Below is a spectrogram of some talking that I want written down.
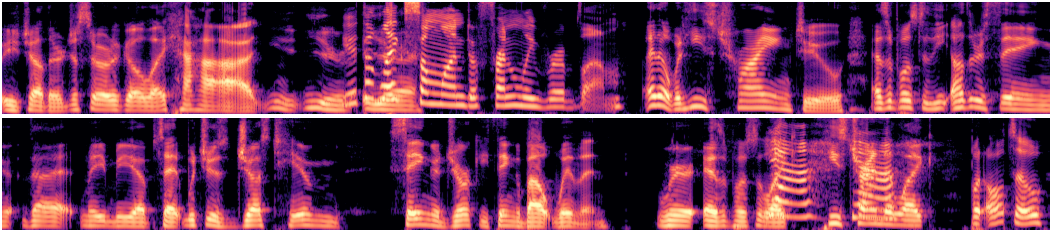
each other, just sort of go like, haha, you, You have to like someone to friendly rib them. I know, but he's trying to, as opposed to the other thing that made me upset, which is just him saying a jerky thing about women, where as opposed to like Yeah, he's trying yeah. to like, but also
